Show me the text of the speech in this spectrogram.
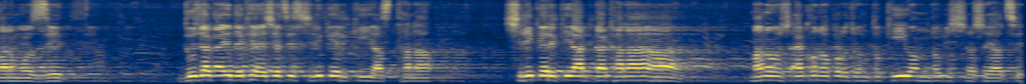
আমার মসজিদ। দু জায়গায় দেখে এসেছি শিরিকের কি আস্থানা, শিরিকের কি আড্ডাখানা। মানুষ এখনও পর্যন্ত কি অন্ধবিশ্বাসে আছে?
